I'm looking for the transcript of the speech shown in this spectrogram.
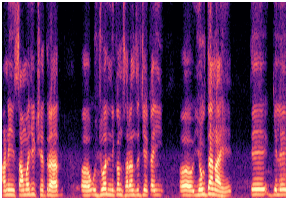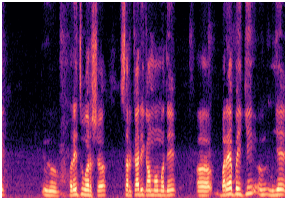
आणि सामाजिक क्षेत्रात उज्ज्वल निकम सरांचं जे काही योगदान आहे ते गेले बरेच वर्ष सरकारी कामामध्ये बऱ्यापैकी म्हणजे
